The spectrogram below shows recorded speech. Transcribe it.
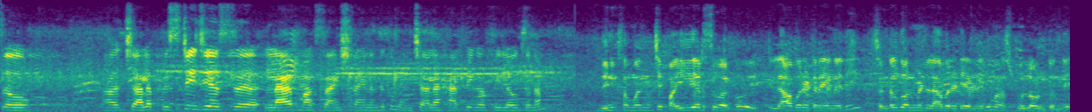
సో చాలా ప్రిస్టీజియస్ ల్యాబ్ uh, మాకు శాంక్షన్ అయినందుకు మేము చాలా హ్యాపీగా ఫీల్ అవుతున్నాం. దీనికి సంబంధించి ఫైవ్ ఇయర్స్ వరకు ఈ ల్యాబొరేటరీ అనేది సెంట్రల్ గవర్నమెంట్ ల్యాబొరేటరీ అనేది మన స్కూల్లో ఉంటుంది.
